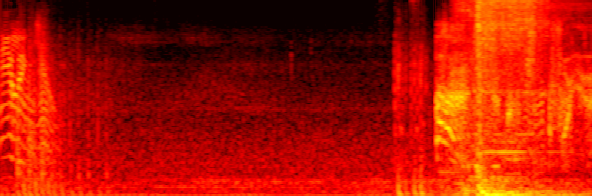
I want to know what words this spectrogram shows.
Healing you. Look for you.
